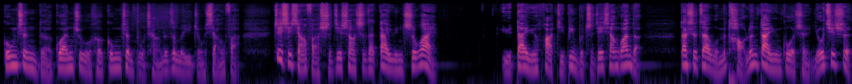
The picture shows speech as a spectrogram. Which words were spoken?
公正的关注和公正补偿的这么一种想法，这些想法实际上是在代孕之外，与代孕话题并不直接相关的。但是在我们讨论代孕过程，尤其是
